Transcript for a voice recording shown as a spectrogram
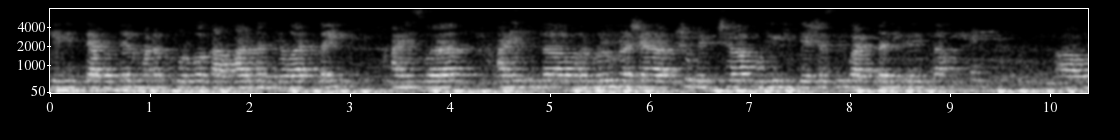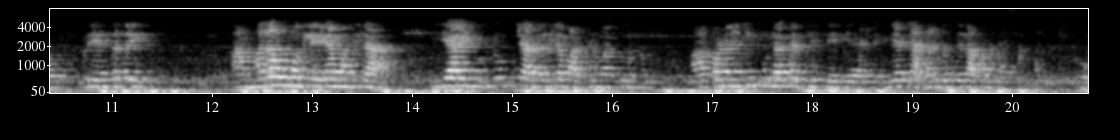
केली त्याबद्दल मनपूर्वक आभार धन्यवाद ताई आणि स्वरा आणि तुला भरभरून अशा शुभेच्छा पुढील यशस्वी वाटचालीकरिता प्रियंकाताई आम्हाला उमगलेल्या महिला या यूट्यूब चॅनलच्या माध्यमातून आपण ही मुलाखत घेतलेली आहे. या चॅनलबद्दल आपण काय सांगाल? हो.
